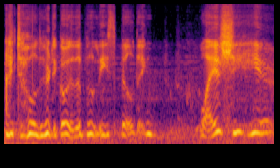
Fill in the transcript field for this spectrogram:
I told her to go to the police building. Why is she here?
